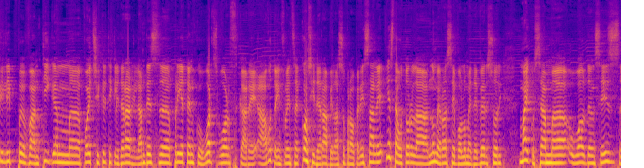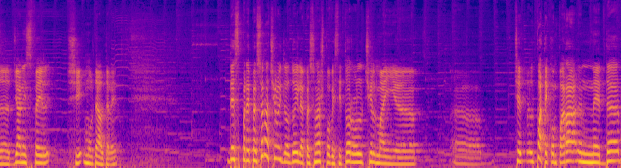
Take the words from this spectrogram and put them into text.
Philip Van Tighem, uh, poet și critic literar irlandez, uh, prieten cu Wordsworth, care a avut o influență considerabilă asupra operei sale, este autorul la numeroase volume de versuri, mai cu seamă Waldenses, Janis Fail și multe altele. Despre persoana celui de-al doilea personaj, povestitorul cel mai uh, uh, ce îl poate compara, ne dă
